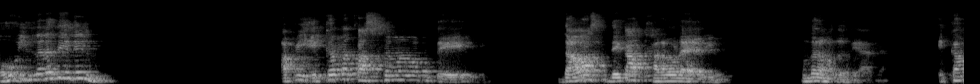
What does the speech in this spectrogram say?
ඔහු ඉල්ලන දේ දෙන්න. අපි එකම කස්ටමර් පුතේ දවස් දෙකක් හරවලා ඇරියු. හොඳට මතක තියාගන්න. එකම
